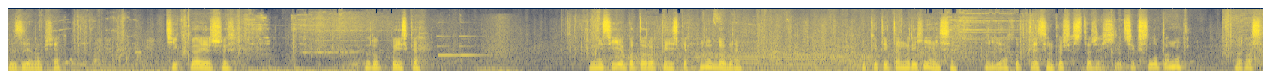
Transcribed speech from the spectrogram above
Хуйзе вообще. Тікає щось. Рописька. Місьє поторописька. Ну добре. Поки ти там регенішся, я хотесенько щас теж хілчик слопану. Раз,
